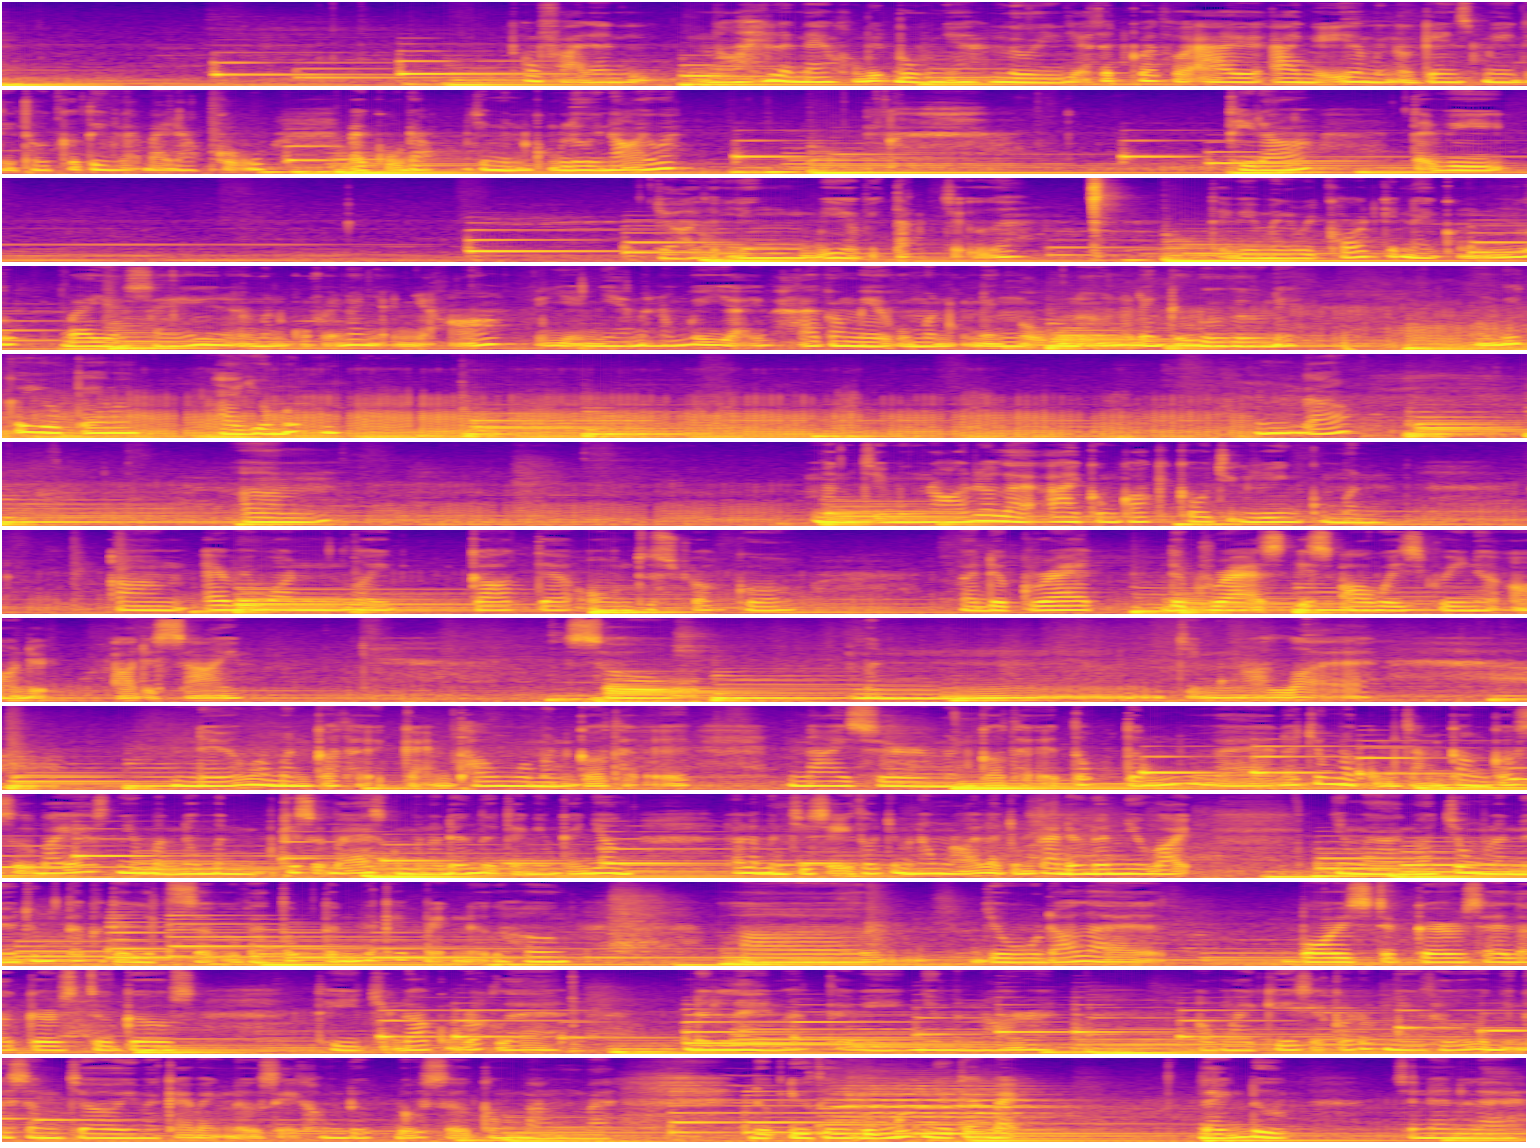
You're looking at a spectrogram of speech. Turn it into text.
không phải là nói là nam không biết buồn nha, lười, giải thích quá thôi. Ai ai nghĩ là mình against men thì thôi, cứ tìm lại bài đọc cũ. Bài cũ đọc chứ mình cũng lười nói quá. Thì đó, tại vì trời tự dưng bây giờ bị tắt chữ á. Tại vì mình record cái này cũng lúc 3 giờ sáng rồi, mình cũng phải nói nhỏ nhỏ. Bây giờ nhà mình không có dậy, hai con mèo của mình cũng đang ngủ nữa, nó đang kêu gừ gừ đi. không biết có vô cam không? À vô mất. Ừ, đó. Um, mình chỉ muốn nói đó là ai cũng có cái câu chuyện riêng của mình. Um, everyone like got their own to struggle. But the grass the grass is always greener on the other side. So mình chỉ muốn nói là mình có thể cảm thông và mình có thể nicer mình có thể tốt tính và nói chung là cũng chẳng cần có sự bias như mình đâu. Mình cái sự bias của mình nó đến từ trải nghiệm cá nhân. Đó là mình chia sẻ thôi chứ mình không nói là chúng ta đều nên như vậy. Nhưng mà nói chung là nếu chúng ta có thể lịch sự và tốt tính với các bạn nữ hơn uh, dù đó là boys to girls hay là girls to girls thì chuyện đó cũng rất là nên làm á. Tại vì như ngoài kia sẽ có rất nhiều thứ và những cái sân chơi mà các bạn nữ sẽ không được đối xử công bằng mà được yêu thương đúng mức như các bạn đáng được. Cho nên là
